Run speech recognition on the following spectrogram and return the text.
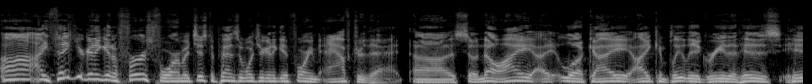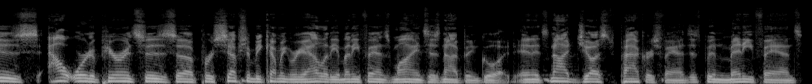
Uh, I think you're going to get a first for him. It just depends on what you're going to get for him after that. Uh, so no, I, I look, I, I completely agree that his his outward appearance, his uh, perception becoming reality in many fans' minds has not been good, and it's not just Packers fans; it's been many fans.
